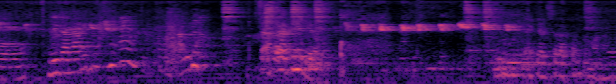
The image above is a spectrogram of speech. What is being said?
Oh, di sana itu. Tak lagi ya. Hmm, ada seragam ke mana?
